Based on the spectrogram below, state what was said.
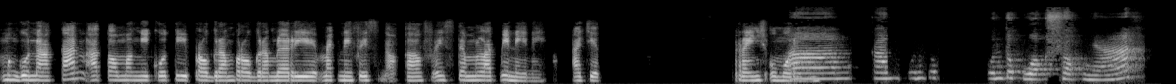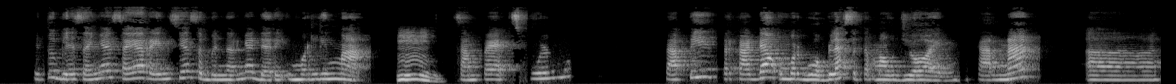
menggunakan atau mengikuti program-program dari Magnificent uh, System Lab ini nih, Acit? Range umurnya? Um, kalau untuk untuk workshopnya itu biasanya saya range-nya sebenarnya dari umur 5 hmm. sampai 10 tapi terkadang umur 12 tetap mau join karena uh,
